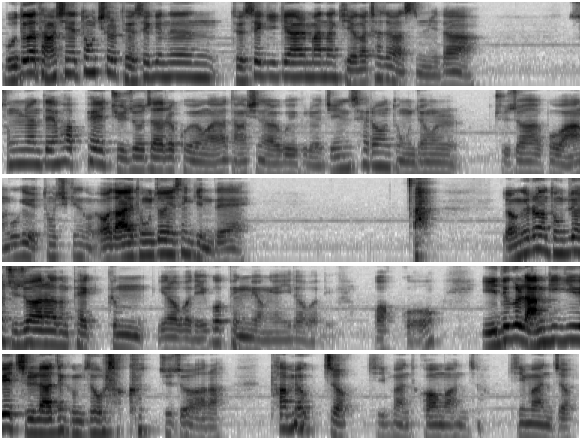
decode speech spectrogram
모두가 당신의 통치를 되새기는 되새기게 할 만한 기회가 찾아왔습니다. 숙련된 화폐 주조자를 고용하여 당신 얼굴이 그려진 새로운 동정을 주저하고 왕국에 유통시키는 겁니다. 어 나의 동전이 생긴대. 아, 영일은 동전을 주저하라는 100금 잃어버리고 100명에 잃어버리고 얻고 이득을 남기기 위해 질 낮은 금속을 섞어 주저하라. 탐욕적 기만 거만적 기만적.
